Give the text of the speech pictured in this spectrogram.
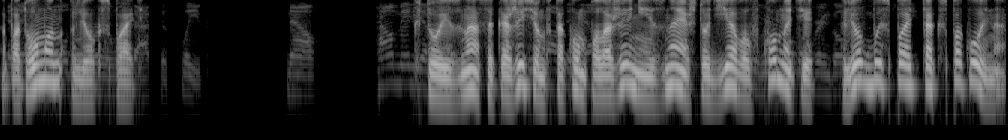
А потом он лег спать. Кто из нас, окажись он в таком положении, зная, что дьявол в комнате, лег бы спать так спокойно?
